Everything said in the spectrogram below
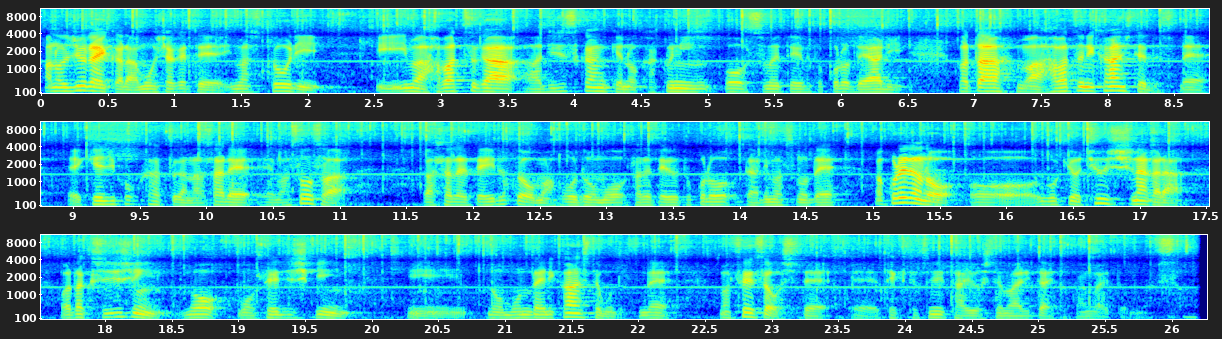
あの従来から申し上げていますとおり、今、派閥が事実関係の確認を進めているところであり、また、まあ派閥に関してですね、刑事告発がなされ、まあ捜査がされているとまあ報道もされているところでありますので、まあこれらの動きを注視しながら、私自身の政治資金の問題に関してもですね、まあ精査をして、適切に対応してまいりたいと考えております。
